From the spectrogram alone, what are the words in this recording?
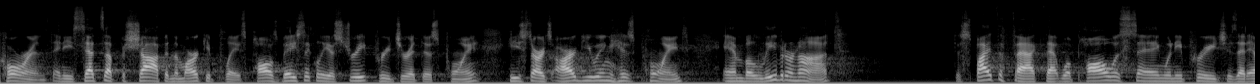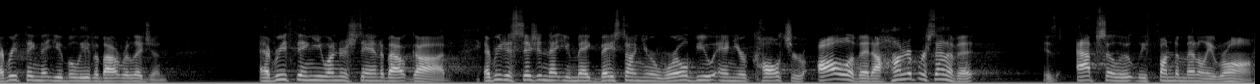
Corinth and he sets up a shop in the marketplace. Paul's basically a street preacher at this point. He starts arguing his point, and believe it or not, despite the fact that what Paul was saying when he preached is that everything that you believe about religion, everything you understand about God, every decision that you make based on your worldview and your culture, all of it, 100% of it, is absolutely fundamentally wrong.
